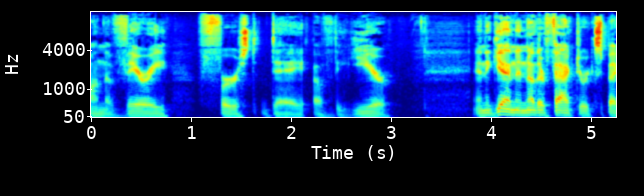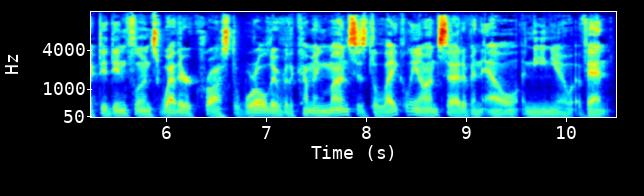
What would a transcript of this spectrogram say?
on the very first day of the year. And again, another factor expected to influence weather across the world over the coming months is the likely onset of an El Nino event.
